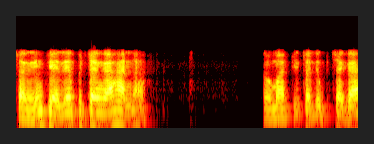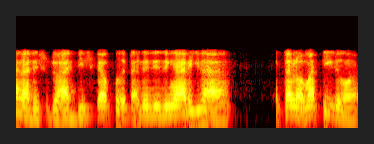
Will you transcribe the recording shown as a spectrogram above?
Sekarang ni tiada percanggahan lah. Kalau mati tak ada percanggahan lah. Dari sudut hadis ke apa. Tak ada didengari lah. Kalau mati tu. Ha.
